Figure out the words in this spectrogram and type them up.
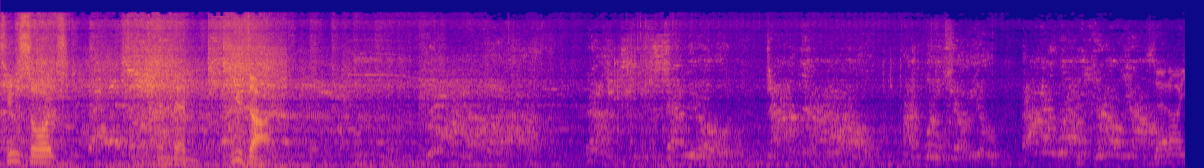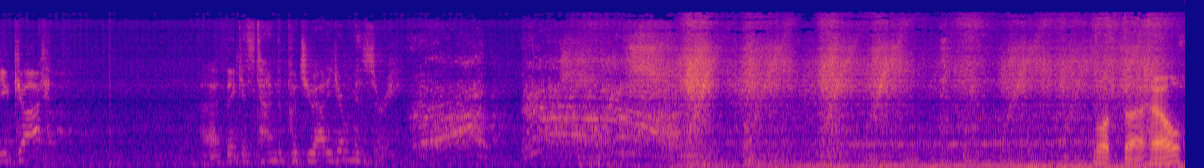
two swords, and then you die. Is that all you got? I think it's time to put you out of your misery. What the hell?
